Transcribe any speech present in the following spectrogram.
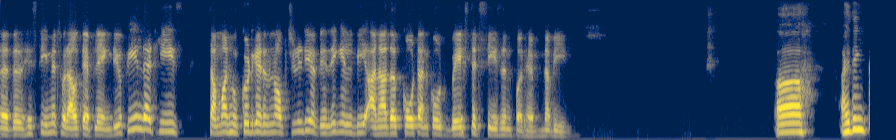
uh, the, his teammates were out there playing. Do you feel that he's someone who could get an opportunity, or do you think it'll be another quote unquote wasted season for him, Naveen? Uh, I think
